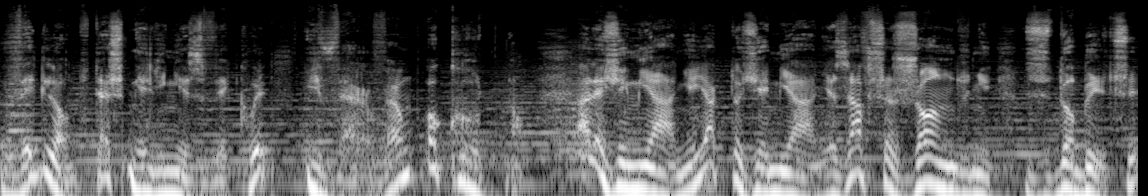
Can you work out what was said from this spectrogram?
Wygląd też mieli niezwykły i werwę okrutną, ale ziemianie, jak to ziemianie, zawsze żądni zdobyczy,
